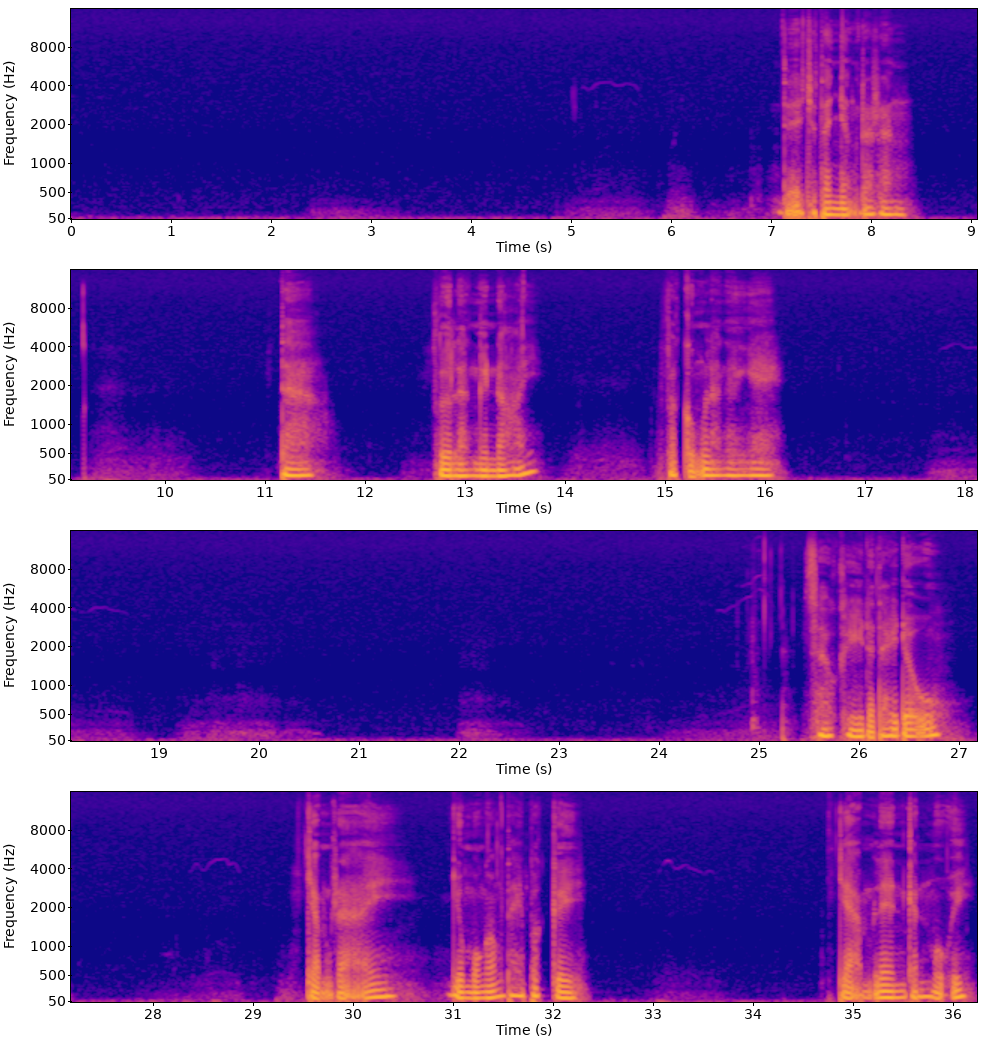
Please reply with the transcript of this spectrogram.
Để cho ta nhận ra rằng ta vừa là người nói và cũng là người nghe. Sau khi đã thấy đủ, chậm rãi dùng một ngón tay bất kỳ, chạm lên cánh mũi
